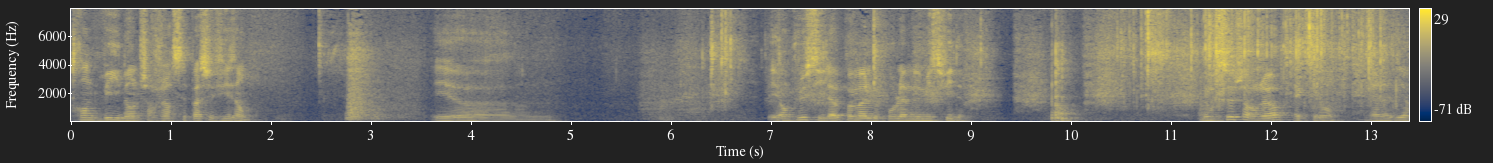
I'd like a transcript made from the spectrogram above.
30 billes dans le chargeur c'est pas suffisant. Et, euh, et en plus il a pas mal de problèmes de misfeed. Donc ce chargeur, excellent, rien à dire.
